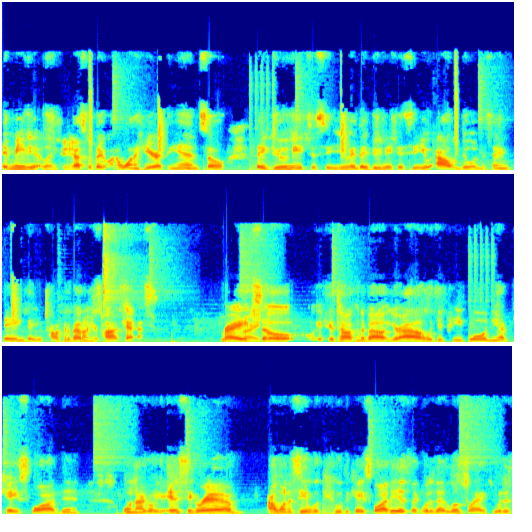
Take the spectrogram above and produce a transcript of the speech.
immediately. Yeah. That's what they're going to want to hear at the end. So they do need to see you and they do need to see you out doing the same thing that you're talking about on your podcast. Right? right. So if you're talking about you're out with your people and you have K Squad, then when I go to your Instagram, I want to see what, who the K Squad is. Like, what does that look like? What is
